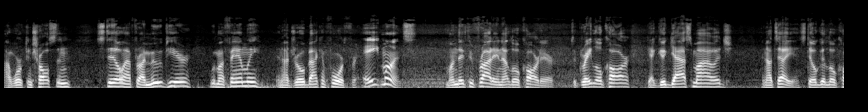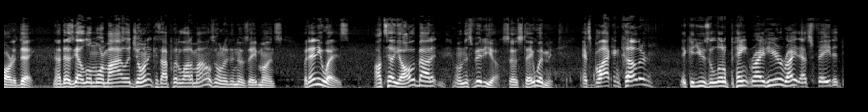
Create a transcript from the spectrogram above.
I worked in Charleston still after I moved here with my family and I drove back and forth for eight months Monday through Friday in that little car there. It's a great little car, got good gas mileage, and I'll tell you, it's still a good little car today. Now it does got a little more mileage on it because I put a lot of miles on it in those eight months. But anyways, I'll tell you all about it on this video, so stay with me. It's black in color. It could use a little paint right here, right? That's faded.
